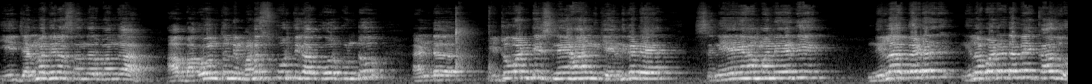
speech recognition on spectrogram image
ఈ జన్మదిన సందర్భంగా ఆ భగవంతుని మనస్ఫూర్తిగా కోరుకుంటూ అండ్ ఇటువంటి స్నేహానికి ఎందుకంటే స్నేహం అనేది నిలబెడ నిలబడటమే కాదు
